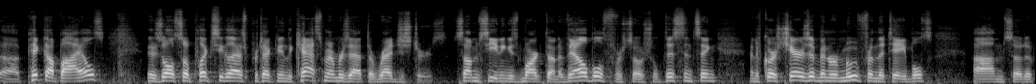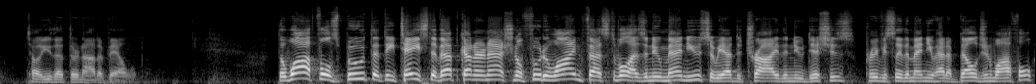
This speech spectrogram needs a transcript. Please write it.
uh, pickup aisles. There's also plexiglass protecting the cast members at the registers. Some seating is marked unavailable for social distancing, and of course, chairs have been removed from the tables, um, so to tell you that they're not available. The Waffles booth at the Taste of Epcot International Food and Wine Festival has a new menu, so we had to try the new dishes. Previously, the menu had a Belgian waffle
